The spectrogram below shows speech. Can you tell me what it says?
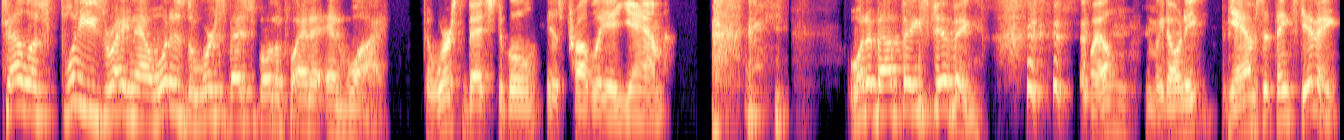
tell us, please, right now, what is the worst vegetable on the planet and why? The worst vegetable is probably a yam. what about Thanksgiving? well, we don't eat yams at Thanksgiving.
